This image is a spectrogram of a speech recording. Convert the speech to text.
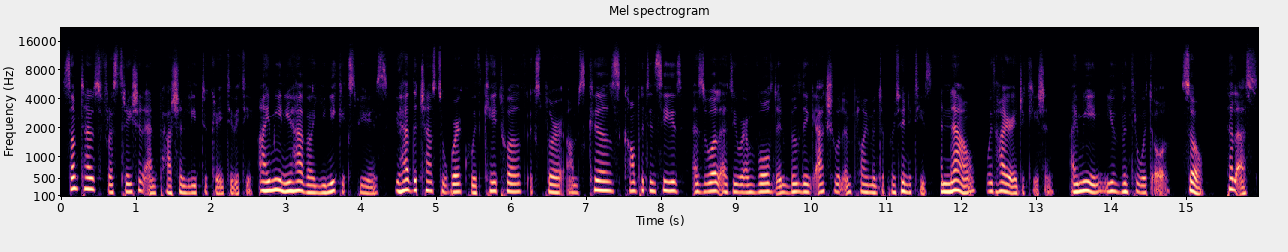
Sometimes frustration and passion lead to creativity. I mean, you have a unique experience. You had the chance to work with K-12, explore um, skills, competencies, as well as you were involved in building actual employment opportunities. And now with higher education. I mean, you've been through it all. So tell us,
